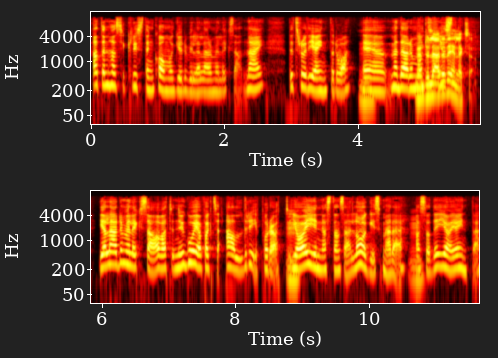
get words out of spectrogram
Att den här cyklisten kom och Gud ville lära mig läxa. Nej, det trodde jag inte då. Eh, men däremot... Mm. Men du lärde just- dig en läxa? Jag lärde mig läxa av att nu går jag faktiskt aldrig på rött. Mm. Jag är nästan så här lagisk med det. Alltså det gör jag inte.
